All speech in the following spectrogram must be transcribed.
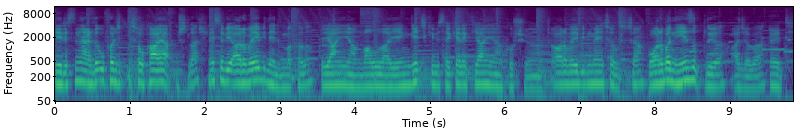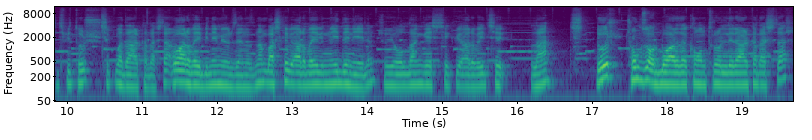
gerisi nerede? Ufacık bir sokağa yapmışlar. Neyse bir arabaya binelim bakalım. Yan yan vallahi yengeç gibi sekerek yan yan koşuyor. Şu arabaya binmeye çalışacağım. Bu araba niye zıplıyor acaba? Evet hiçbir tuş çıkmadı arkadaşlar. Bu arabaya binemiyoruz en azından. Başka bir arabaya binmeyi deneyelim. Şu yoldan geçecek bir arabayı çek... Lan Şşt, dur. Çok zor bu arada kontrolleri arkadaşlar.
